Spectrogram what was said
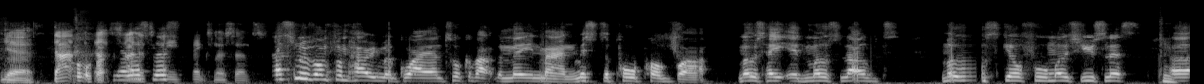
yeah that that yeah, let's, let's, makes no sense. Let's move on from Harry Maguire and talk about the main man, Mr. Paul Pogba, most hated, most loved, most skillful, most useless. Hmm. Uh,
